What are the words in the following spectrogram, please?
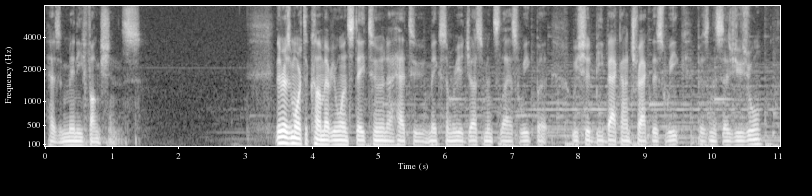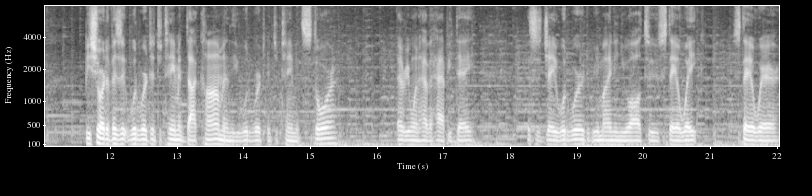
has many functions. There is more to come, everyone. Stay tuned. I had to make some readjustments last week, but we should be back on track this week. Business as usual. Be sure to visit woodwardentertainment.com and the Woodward Entertainment store. Everyone have a happy day. This is Jay Woodward reminding you all to stay awake, stay aware,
